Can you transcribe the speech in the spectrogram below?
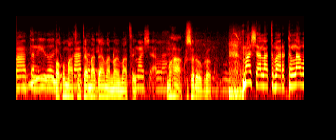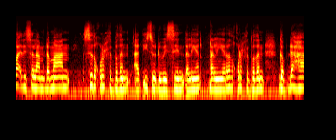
waatan iyadoo waa ku mahadsantahay maadaama noo imaatay maha ku soo dhow bro maasha allah tabaarakallah waa idin salaam. Dhammaan sida quruxda badan aad ii soo dhaweyseen dhallinyarada quruxda badan gabdhaha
